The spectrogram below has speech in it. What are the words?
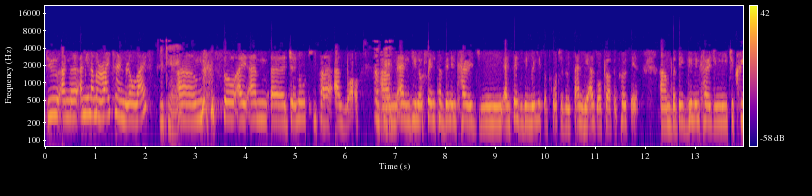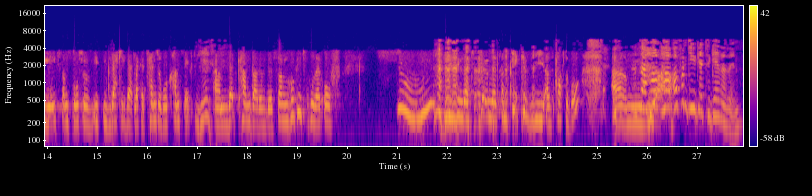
do. I'm a, I mean, I'm a writer in real life. Okay. Um, so I am a journal keeper as well. Okay. Um, and you know, friends have been encouraging me, and friends have been really supportive, and family as well throughout the process. Um, but they've been encouraging me to create some sort of exactly that, like a tangible concept. Yes. Um, that comes out of this. So I'm hoping to pull that off soon, using that term as subjectively as possible. Um, so how, yeah. how often do you get together then?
